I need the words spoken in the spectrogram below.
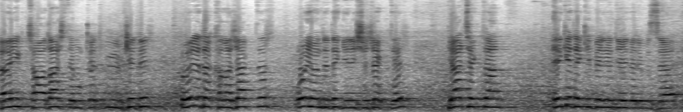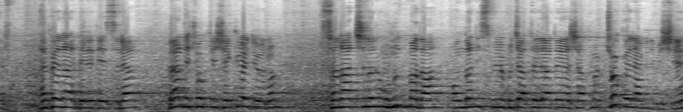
Layık, çağdaş, demokratik bir ülkedir. Öyle de kalacaktır. O yönde de gelişecektir. Gerçekten Ege'deki belediyelerimize, Hepeler Belediyesi'ne ben de çok teşekkür ediyorum. Sanatçıları unutmadan onların ismini bu caddelerde yaşatmak çok önemli bir şey.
